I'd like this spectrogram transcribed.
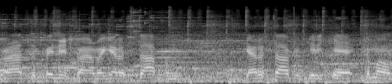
right at the finish line. We gotta stop them. Gotta stop him, kitty cat. Come on.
